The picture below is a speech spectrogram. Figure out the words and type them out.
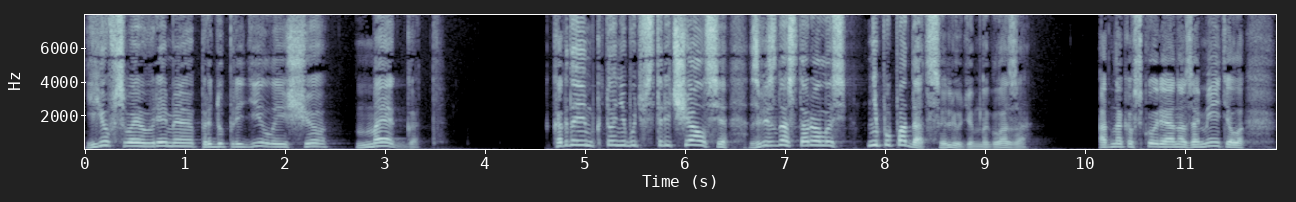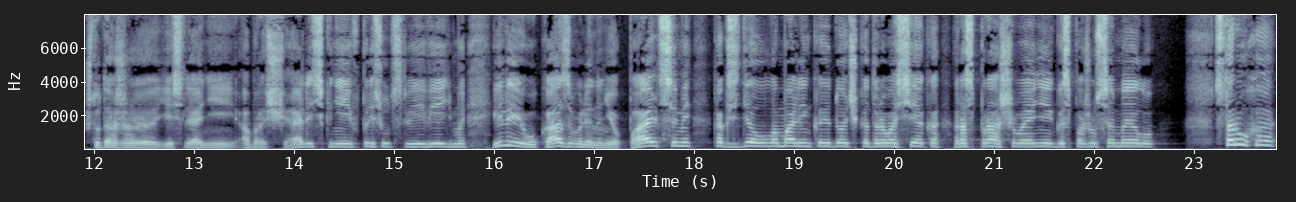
ее в свое время предупредила еще Мэггот. Когда им кто-нибудь встречался, звезда старалась не попадаться людям на глаза. Однако вскоре она заметила, что даже если они обращались к ней в присутствии ведьмы или указывали на нее пальцами, как сделала маленькая дочка дровосека, расспрашивая о ней госпожу Семелу, старуха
